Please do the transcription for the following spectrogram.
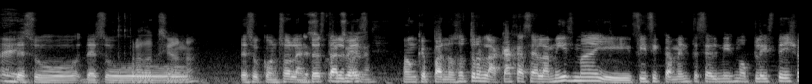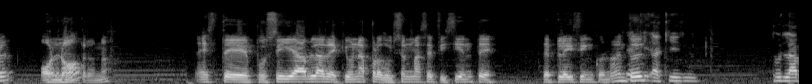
ey. de su de su Producción, ¿no? De su consola. De su Entonces tal consola. vez aunque para nosotros la caja sea la misma y físicamente sea el mismo PlayStation o no, dentro, ¿no? este pues sí habla de que una producción más eficiente de Play 5, ¿no? Entonces aquí, aquí, pues la,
